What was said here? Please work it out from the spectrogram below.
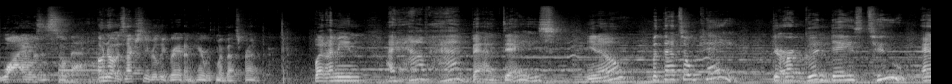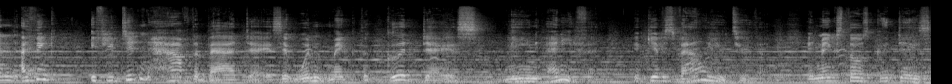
Why was it so bad? Oh no, it's actually really great. I'm here with my best friend. But I mean, I have had bad days, you know? But that's okay. There are good days too. And I think if you didn't have the bad days, it wouldn't make the good days mean anything. It gives value to them. It makes those good days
